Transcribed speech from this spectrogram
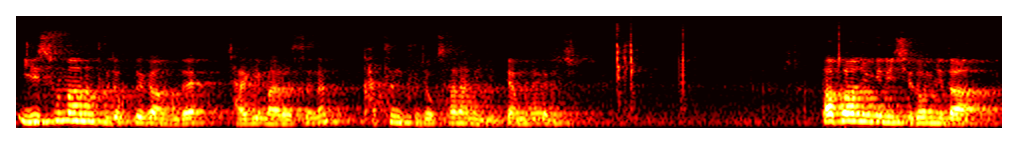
이 수많은 부족들 가운데 자기 말을 쓰는 같은 부족 사람이기 때문에 그렇죠. 파푸아뉴기니 지도입니다.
